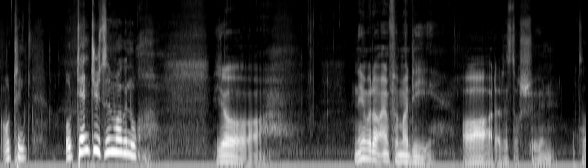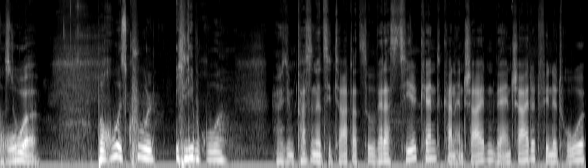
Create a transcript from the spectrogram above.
Authent authentisch sind wir genug. Ja, nehmen wir doch einfach mal die. Oh, das ist doch schön. Ruhe. Aber Ruhe ist cool. Ich liebe Ruhe. Mit dem passenden Zitat dazu. Wer das Ziel kennt, kann entscheiden. Wer entscheidet, findet Ruhe.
